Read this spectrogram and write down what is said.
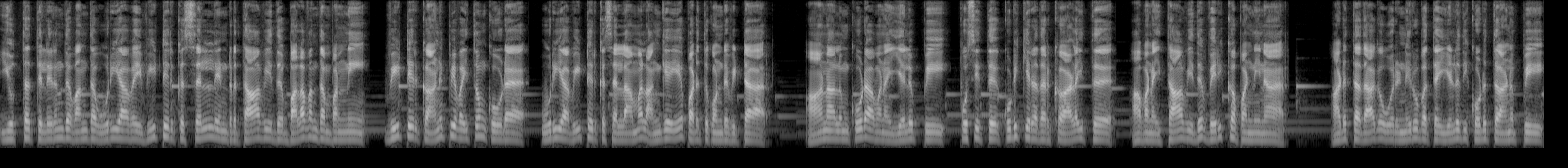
யுத்தத்திலிருந்து வந்த உரியாவை வீட்டிற்கு செல் என்று தாவீது பலவந்தம் பண்ணி வீட்டிற்கு அனுப்பி வைத்தும் கூட உரியா வீட்டிற்கு செல்லாமல் அங்கேயே படுத்து கொண்டு விட்டார். ஆனாலும் கூட அவனை எழுப்பி புசித்து குடிக்கிறதற்கு அழைத்து அவனை தாவிது வெறிக்க பண்ணினார். அடுத்ததாக ஒரு நிருபத்தை எழுதி கொடுத்து அனுப்பி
